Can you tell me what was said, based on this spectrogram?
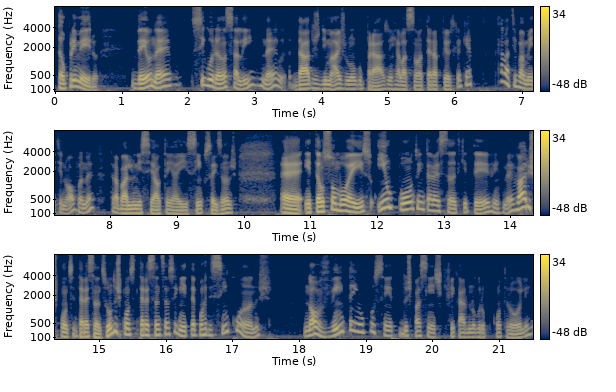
Então, primeiro, deu né, segurança ali, né, dados de mais longo prazo em relação à terapêutica, que é relativamente nova, né? Trabalho inicial tem aí 5, 6 anos. É, então somou a isso. E um ponto interessante que teve, né? Vários pontos interessantes. Um dos pontos interessantes é o seguinte: depois de 5 anos, 91% dos pacientes que ficaram no grupo controle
